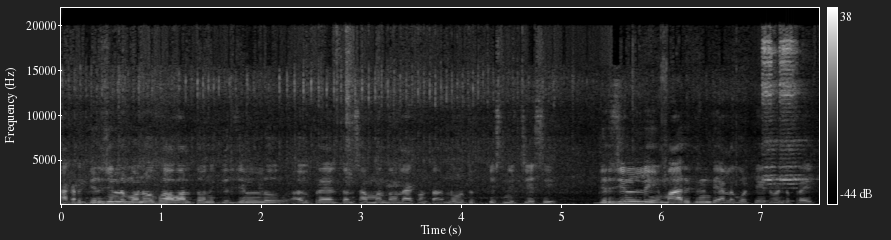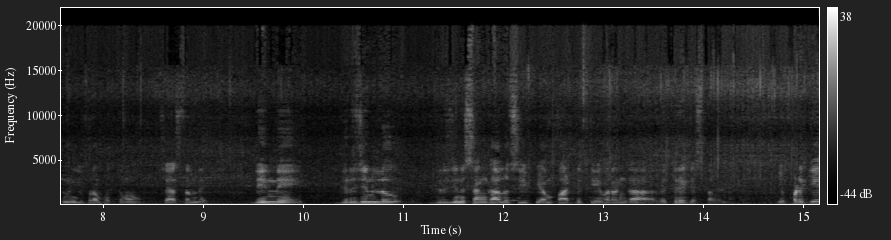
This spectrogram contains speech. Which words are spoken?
అక్కడ గిరిజనుల మనోభావాలతో గిరిజనుల అభిప్రాయాలతో సంబంధం లేకుండా నోటిఫికేషన్ ఇచ్చేసి గిరిజనుల్ని మారికి నుండి ఎల్లగొట్టేటువంటి ప్రయత్నం ఈ ప్రభుత్వం చేస్తుంది. దీన్ని గిరిజనులు గిరిజన సంఘాలు సిపిఎం పార్టీ తీవ్రంగా వ్యతిరేకిస్తూ ఉన్నాయి ఇప్పటికే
